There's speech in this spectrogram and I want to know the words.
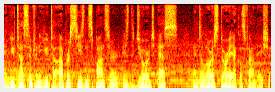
and Utah Symphony Utah Opera's season sponsor is the George S. and Dolores Doré Eccles Foundation.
